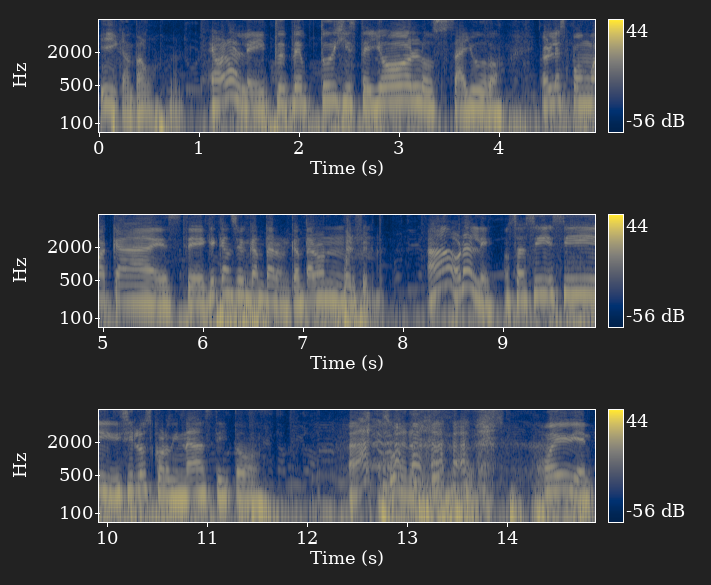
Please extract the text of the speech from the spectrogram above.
y cantamos. Órale, y tú, te- tú dijiste, yo los ayudo. Yo les pongo acá, este, ¿qué canción cantaron? Cantaron... Perfecto. Ah, órale. O sea, sí, sí, sí los coordinaste y todo. Ah, Bueno, muy bien.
